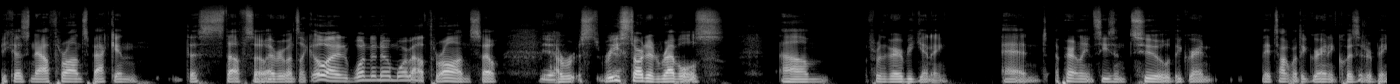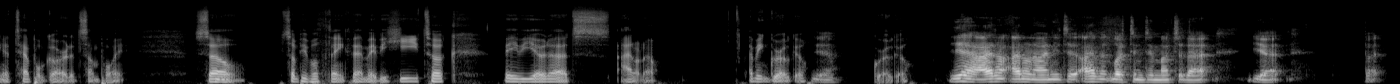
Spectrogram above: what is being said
because now Thrawn's back in this stuff. So everyone's like, oh, I want to know more about Thrawn. So yeah. I re- restarted Rebels um, from the very beginning, and apparently in season two, the Grand they talk about the Grand Inquisitor being a temple guard at some point. So some people think that maybe he took Baby Yoda. It's I don't know. I mean Grogu, yeah. Grogu. Yeah, I don't I don't know. I need to I haven't looked into much of that yet. But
